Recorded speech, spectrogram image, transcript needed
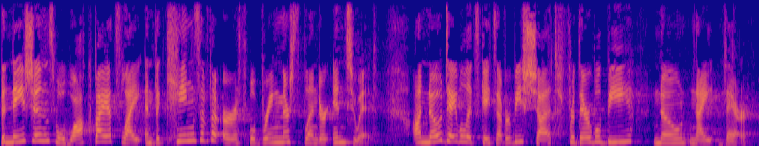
The nations will walk by its light, and the kings of the earth will bring their splendor into it. On no day will its gates ever be shut, for there will be no night there.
